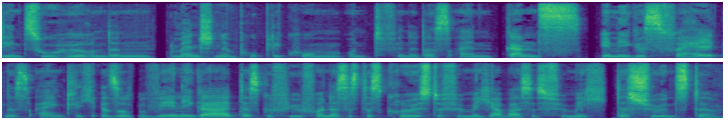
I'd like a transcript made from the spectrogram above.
den zuhörenden Menschen im Publikum und finde das ein ganz inniges Verhältnis eigentlich. Also weniger das Gefühl von, das ist das Größte für mich, aber es ist für mich das Schönste.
